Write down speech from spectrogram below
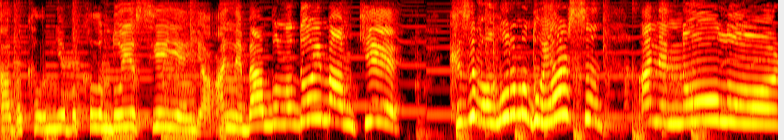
Al bakalım ye bakalım doyasıya ye ya. Anne ben bununla doymam ki. Kızım olur mu doyarsın? Anne ne olur.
